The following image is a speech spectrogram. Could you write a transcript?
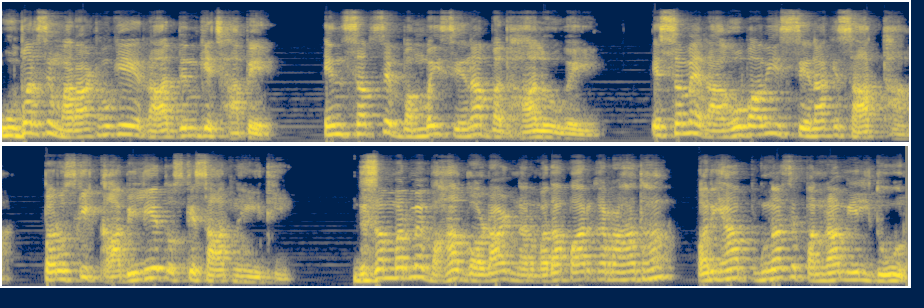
ऊपर से मराठों के रात दिन के छापे इन सबसे बंबई सेना बदहाल हो गई। इस समय राघोबा भी इस सेना के साथ था, पर उसकी काबिलियत उसके साथ नहीं थी। दिसंबर में वहाँ गौडार्ड नर्मदा पार कर रहा था और यहाँ पूना से पंद्रह मील दूर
